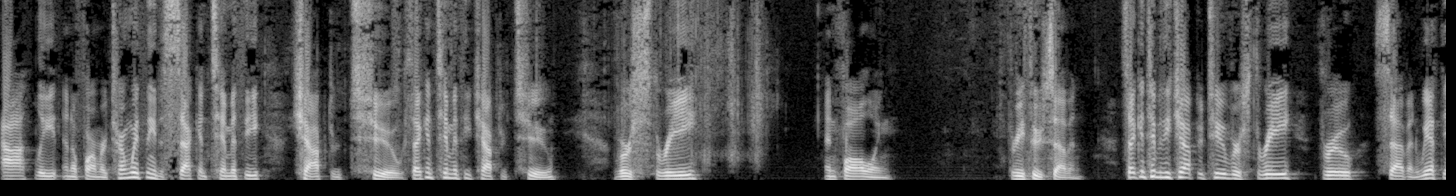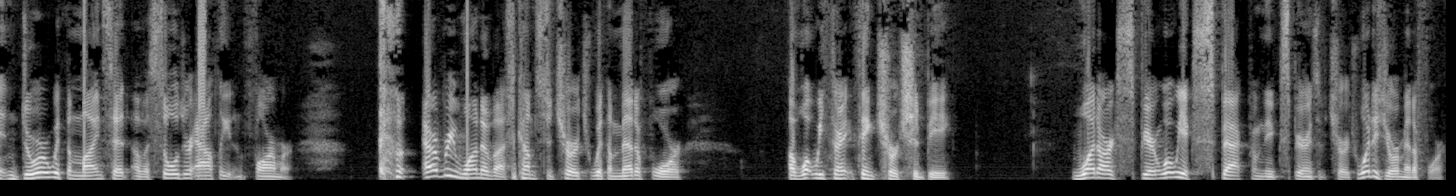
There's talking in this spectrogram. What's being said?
athlete, and a farmer. Turn with me to 2 Timothy chapter 2. 2 Timothy chapter 2, verse 3 and following. 3 through 7. 2 Timothy chapter 2, verse 3 through 7. We have to endure with the mindset of a soldier, athlete, and farmer. Every one of us comes to church with a metaphor of what we th- think church should be. What our experience, what we expect from the experience of church. What is your metaphor?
